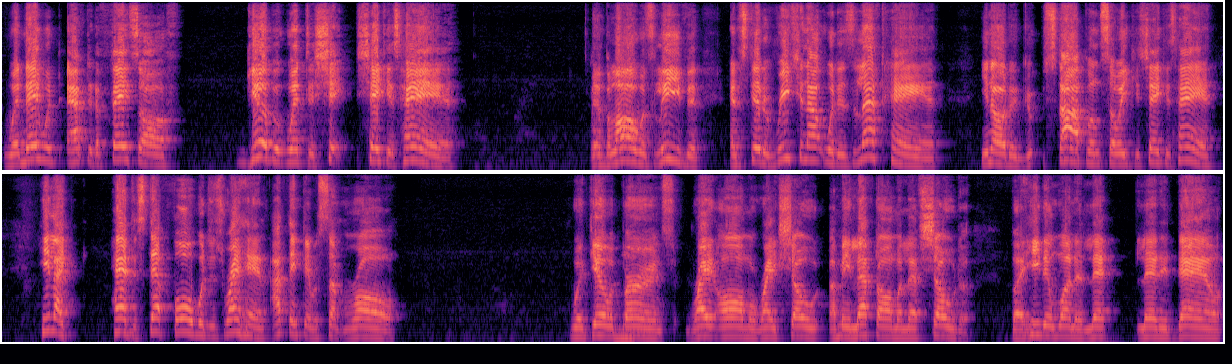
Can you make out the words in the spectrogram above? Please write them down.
When they would, after the face off, Gilbert went to shake, shake his hand, and Belal was leaving. Instead of reaching out with his left hand, you know, to stop him so he could shake his hand, he like had to step forward with his right hand. I think there was something wrong with Gilbert mm-hmm. Burns' right arm or right shoulder. I mean, left arm or left shoulder, but he didn't want to let let it down.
